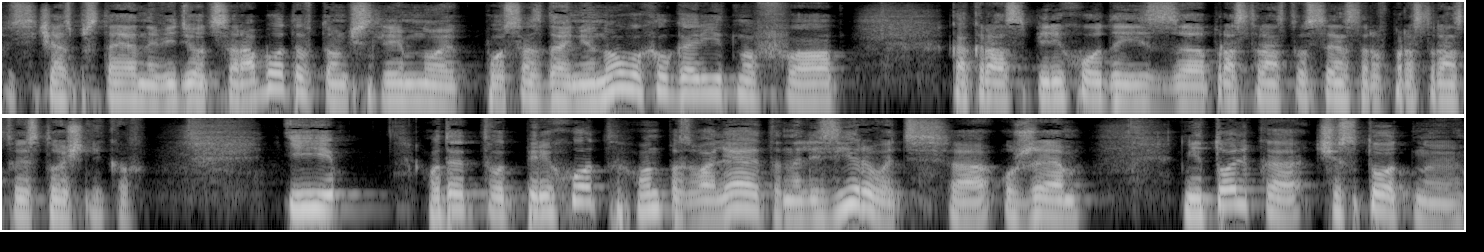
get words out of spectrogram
сейчас постоянно ведется работа, в том числе и мной, по созданию новых алгоритмов, а, как раз перехода из пространства сенсоров в пространство источников. И вот этот вот переход, он позволяет анализировать уже не только частотную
